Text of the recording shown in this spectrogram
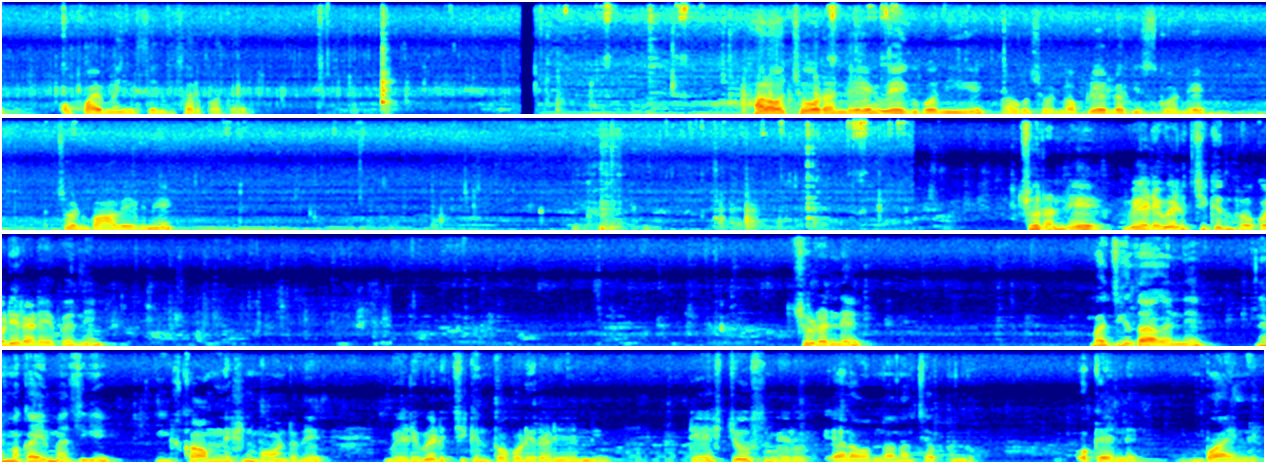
ఒక ఫైవ్ మినిట్స్ అయితే సరిపోతాయి. హలో చూడండి వేగిపోయి ఒక చూడండి ఒక ప్లేట్లో తీసుకోండి. చూడండి బాగా వేగినాయి. చూడండి వేడి వేడి చికెన్ పకోడీ రెడీ అయిపోయింది. చూడండి మజ్జిగ తాగండి. నిమ్మకాయ మజ్జిగ. ఈ కాంబినేషన్ బాగుంటుంది. వేడివేడి చికెన్ పకోడీ రెడీ అండి. టేస్ట్ చూసి మీరు ఎలా ఉందో నాకు చెప్పండి. ఓకే అండి. బాయ్ అండి.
